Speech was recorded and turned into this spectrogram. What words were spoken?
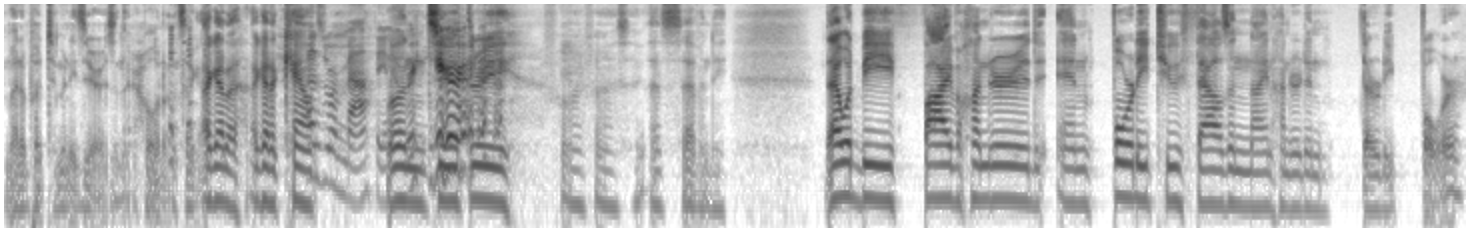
Might have put too many zeros in there. Hold on a second. I gotta I gotta count. As we're mathing over One, two, three, four, five, six. That's seventy. That would be five hundred and forty-two thousand nine hundred and thirty-four.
